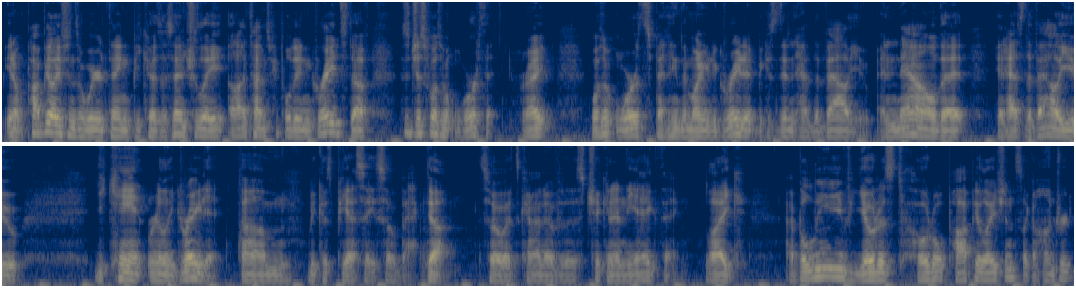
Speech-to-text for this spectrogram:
you know, population is a weird thing because essentially a lot of times people didn't grade stuff because it just wasn't worth it right? It wasn't worth spending the money to grade it because it didn't have the value. And now that it has the value, you can't really grade it um, because PSA is so backed up. So it's kind of this chicken and the egg thing. Like, I believe Yoda's total population is like 100,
